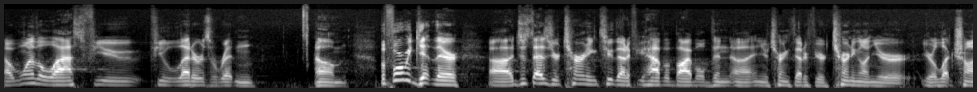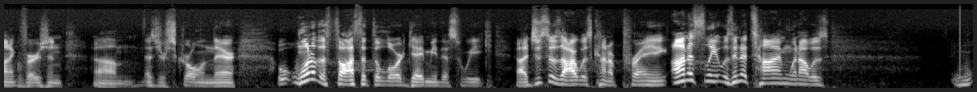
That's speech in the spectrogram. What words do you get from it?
uh, one of the last few, few letters written. Um, before we get there, uh, just as you're turning to that, if you have a Bible, then uh, and you're turning to that, if you're turning on your, your electronic version um, as you're scrolling there, one of the thoughts that the Lord gave me this week, uh, just as I was kind of praying, honestly, it was in a time when I was w-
